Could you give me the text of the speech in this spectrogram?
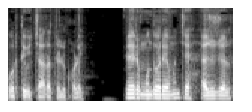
ಪೂರ್ತಿ ವಿಚಾರ ತಿಳ್ಕೊಳ್ಳಿ. ಗೆಳೆಯರಿ ಮುಂದುವರಿಯುವ ಮುಂಚೆ ಆಸ್ ಯೂಶುವಲ್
